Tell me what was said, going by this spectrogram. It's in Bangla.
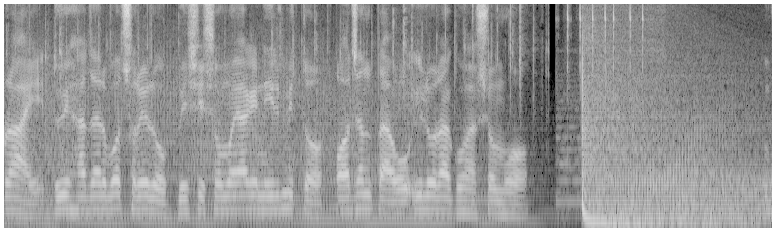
প্রায় দুই হাজার বছরেরও বেশি সময় আগে নির্মিত অজান্তা ও ইলোরা গুহাসমূহ।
